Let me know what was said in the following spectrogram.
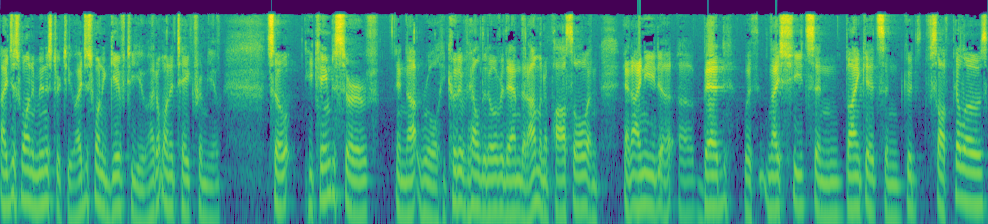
I just want to minister to you. I just want to give to you. I don't want to take from you. So he came to serve and not rule. He could have held it over them that I'm an apostle and, and I need a, a bed with nice sheets and blankets and good soft pillows.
